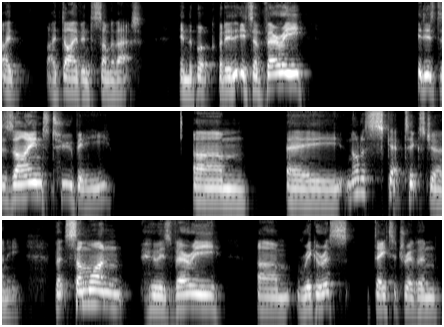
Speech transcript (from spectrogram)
I, I dive into some of that in the book, but it, it's a very, it is designed to be um, a not a skeptic's journey, but someone who is very um, rigorous, data driven,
